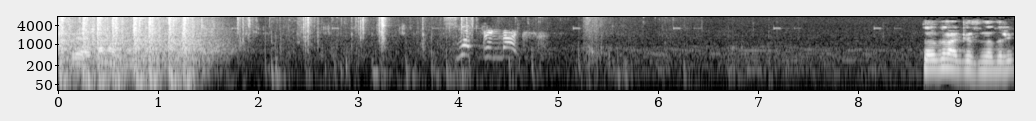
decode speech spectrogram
Buraya atamaz ben. Swapping mag. Dolabın arkasında duruyor.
